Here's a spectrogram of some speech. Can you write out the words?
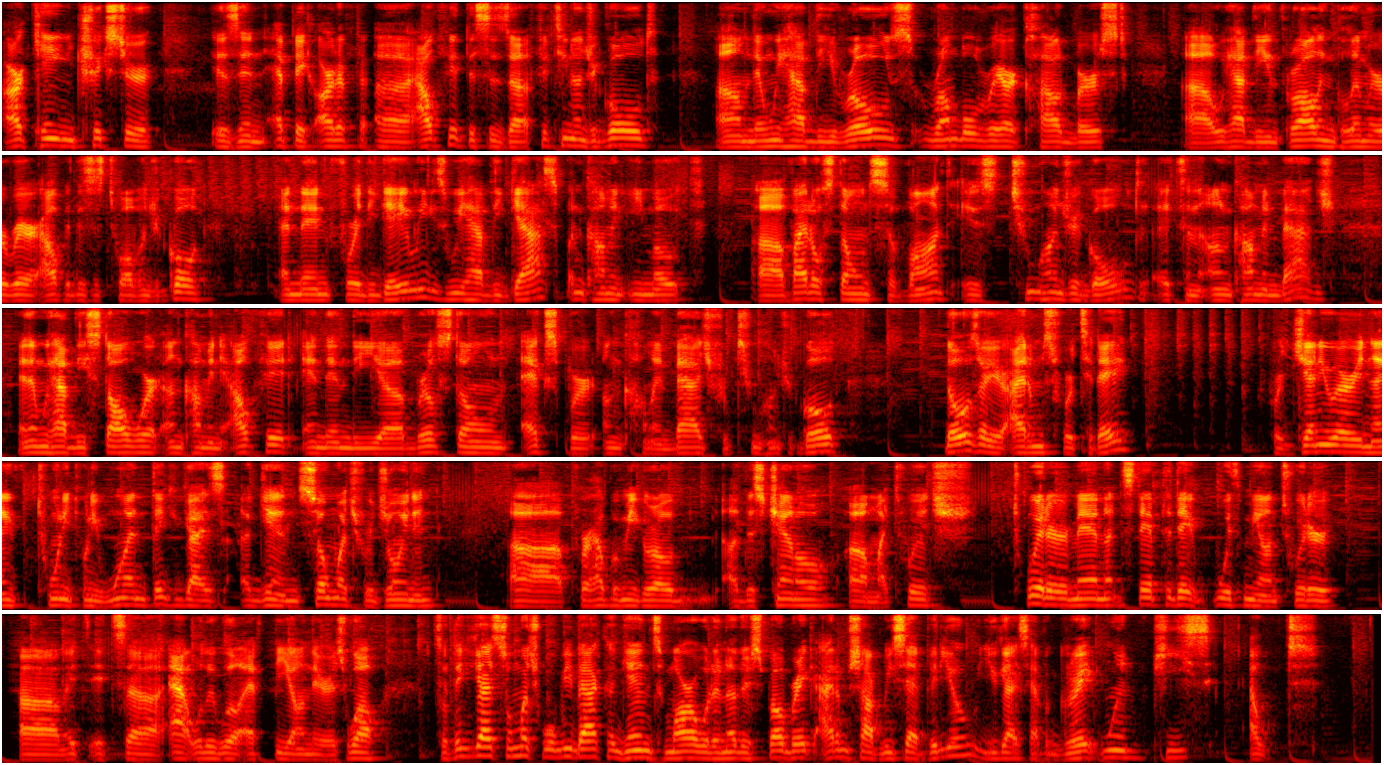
Arcane Trickster is an epic uh, outfit. This is uh, 1500 gold. Um, then we have the Rose Rumble Rare Cloudburst. Uh, we have the Enthralling Glimmer Rare outfit. This is 1200 gold. And then for the dailies, we have the Gasp Uncommon Emote. Uh, Vital Stone Savant is 200 gold. It's an uncommon badge. And then we have the Stalwart Uncommon Outfit and then the uh, Brillstone Expert Uncommon Badge for 200 gold. Those are your items for today, for January 9th, 2021. Thank you guys again so much for joining, uh, for helping me grow uh, this channel, uh, my Twitch, Twitter, man. Stay up to date with me on Twitter. Um, it, it's uh, at WillyWillFB on there as well. So thank you guys so much. We'll be back again tomorrow with another Spellbreak item shop reset video. You guys have a great one. Peace out.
